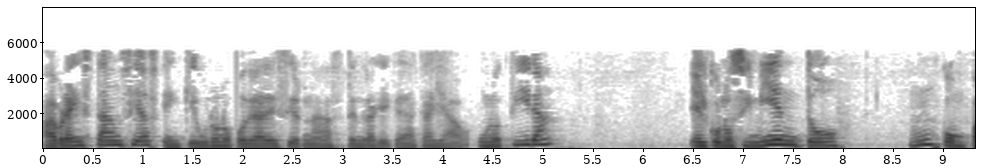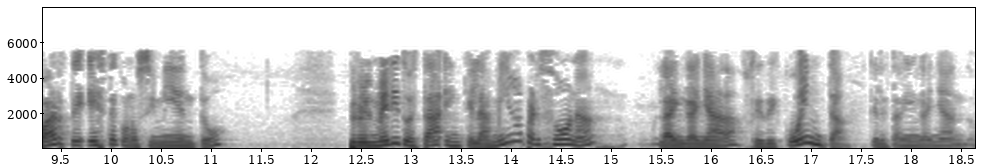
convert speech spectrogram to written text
Habrá instancias en que uno no podrá decir nada, tendrá que quedar callado. Uno tira el conocimiento, comparte este conocimiento, pero el mérito está en que la misma persona, la engañada, se dé cuenta que le están engañando.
